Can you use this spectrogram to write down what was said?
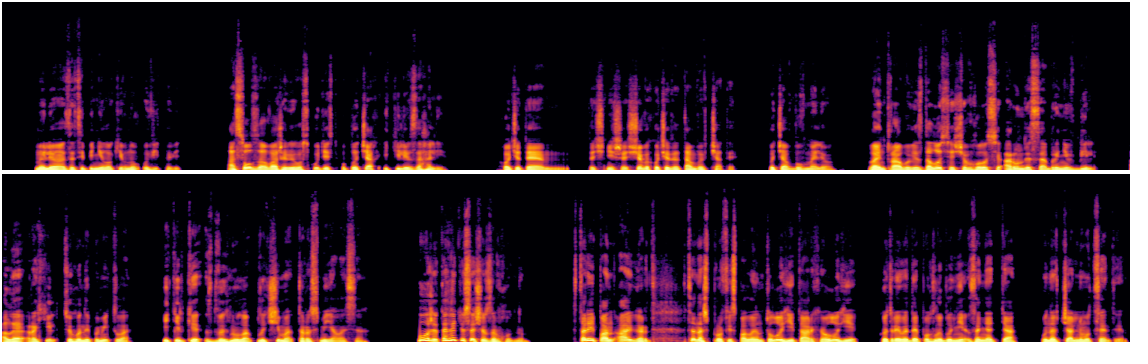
Меліо заціпініло кивнув у відповідь. А Сол зауважив його скутість у плечах і тілі взагалі. Хочете, точніше, що ви хочете там вивчати? почав був Меліо. Вайнтраубові здалося, що в голосі Арундеса бринів біль, але Рахіль цього не помітила і тільки здвигнула плечима та розсміялася. Боже, та геть усе що завгодно. Старий пан Айгард це наш профі з палеонтології та археології, котрий веде поглиблені заняття у навчальному центрі.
